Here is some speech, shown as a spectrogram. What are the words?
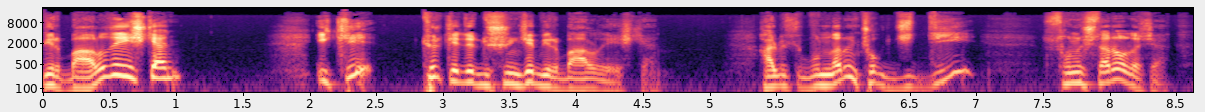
bir bağlı değişken. İki, Türkiye'de düşünce bir bağlı değişken. Halbuki bunların çok ciddi sonuçları olacak.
